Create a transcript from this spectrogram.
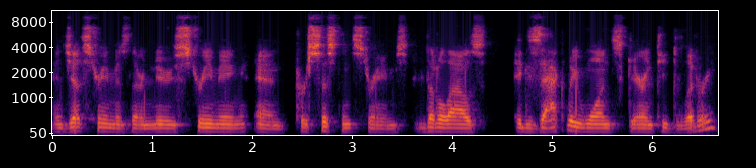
And Jetstream is their new streaming and persistent streams that allows exactly once guaranteed delivery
